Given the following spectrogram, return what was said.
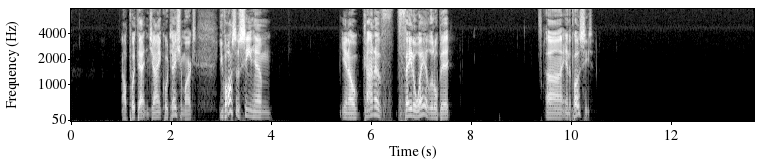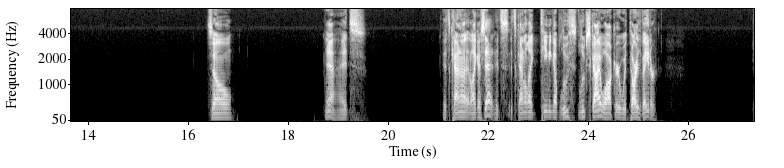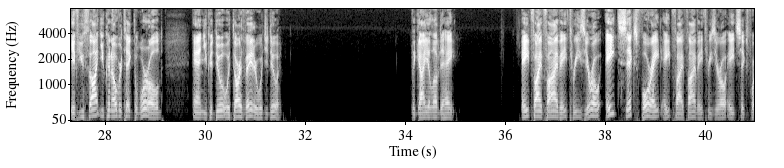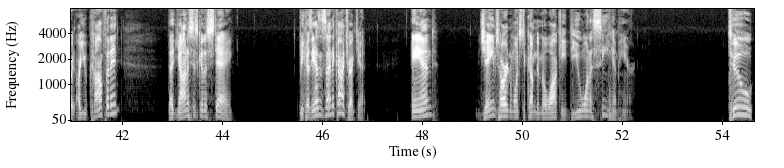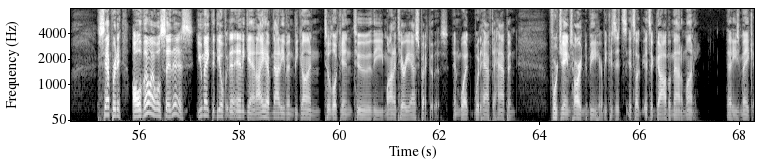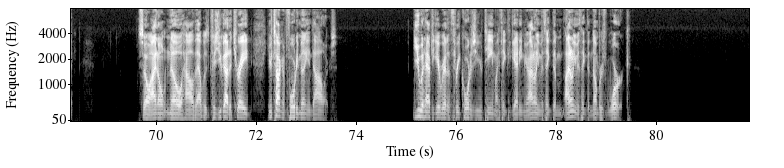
I'll put that in giant quotation marks. You've also seen him, you know, kind of fade away a little bit uh, in the postseason. So, yeah, it's it's kind of like I said, it's it's kind of like teaming up Luke, Luke Skywalker with Darth Vader. If you thought you can overtake the world and you could do it with Darth Vader, would you do it? The guy you love to hate. 855 830 8648. 855 830 8648. Are you confident that Giannis is going to stay because he hasn't signed a contract yet? And James Harden wants to come to Milwaukee. Do you want to see him here? Two separate. Although I will say this, you make the deal, and again, I have not even begun to look into the monetary aspect of this and what would have to happen for James Harden to be here because it's it's a it's a gob amount of money that he's making. So I don't know how that was because you got to trade. You're talking forty million dollars. You would have to get rid of three quarters of your team, I think, to get him here. I don't even think the I don't even think the numbers work.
